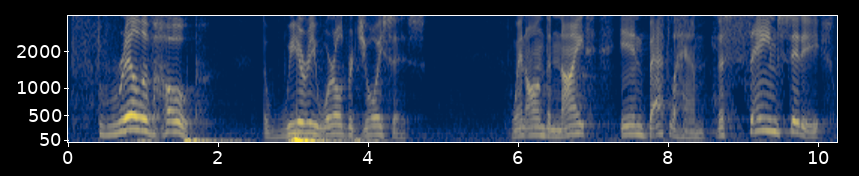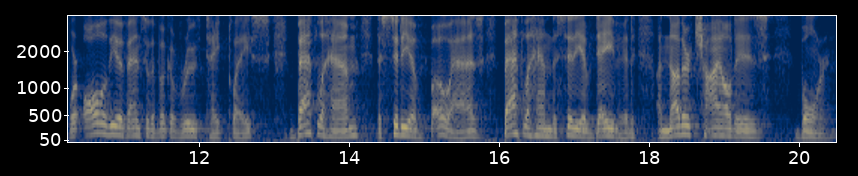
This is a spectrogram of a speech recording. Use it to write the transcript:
thrill of hope, the weary world rejoices when on the night in Bethlehem, the same city where all of the events of the book of Ruth take place, Bethlehem, the city of Boaz, Bethlehem, the city of David, another child is born.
